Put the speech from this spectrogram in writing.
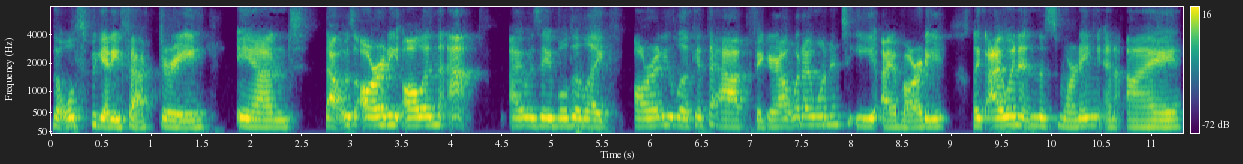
the old spaghetti factory, and that was already all in the app. I was able to like already look at the app, figure out what I wanted to eat. I've already like I went in this morning and I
